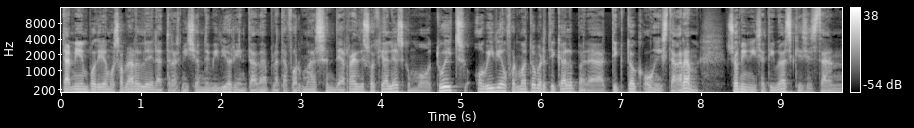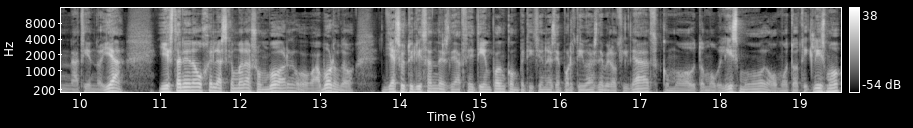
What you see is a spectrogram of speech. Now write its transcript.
También podríamos hablar de la transmisión de vídeo orientada a plataformas de redes sociales como Twitch o vídeo en formato vertical para TikTok o Instagram. Son iniciativas que se están haciendo ya. Y están en auge las cámaras on-board o a bordo. Ya se utilizan desde hace tiempo en competiciones deportivas de velocidad como automovilismo o motociclismo,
